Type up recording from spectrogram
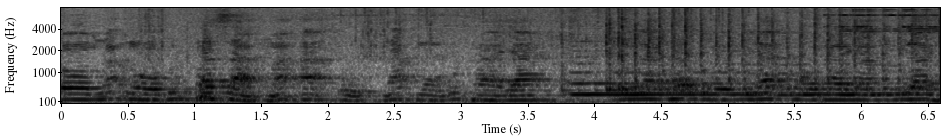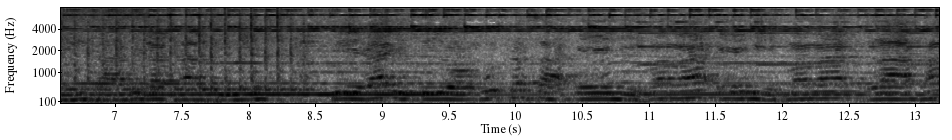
โอมนะโมพุทธัสสะมะอะอุนะโมพุทธายะวิรัตโยวิรัตโยรายังวิรัหิงสาวิรัตาลีวิ ระอิติโยพุทธัสสะเอหิมะมะเอหิมะมะลาภะ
